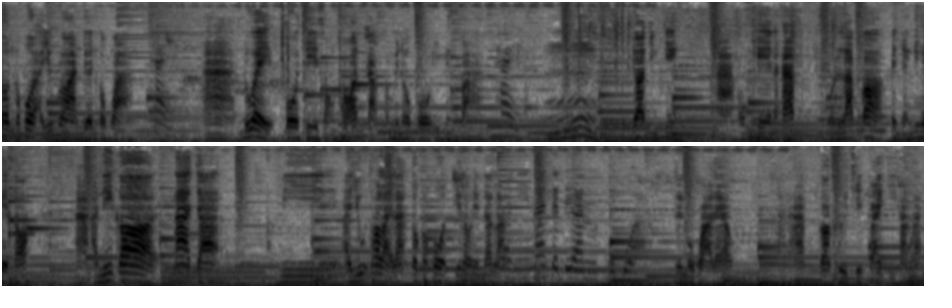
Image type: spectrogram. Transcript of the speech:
ต้นข้าวโพดอายุประมาณเดือนกว่าใช่ค่ะๆอ่าด้วยโฟที2ช้อนกับอะมิโนโกรอีกหนึ่งฝา ใช่ค่ะอืมสุดยอดจริง ๆ อ่าโอเคนะครับ ผลลัพธ์ก็เป็นอย่างที่เห็นเนาะ อ่า อันนี้ก็น่าจะ มีอายุเท่าไหร่ละต้นข้าวโพดที่เราเห็นด้านหตัลัวงนี้น่าจะเดือนกว่าเดือนกว่าๆแล้วๆค่ะนะครับ ก็คือฉีดไปกี่ครั้งละ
